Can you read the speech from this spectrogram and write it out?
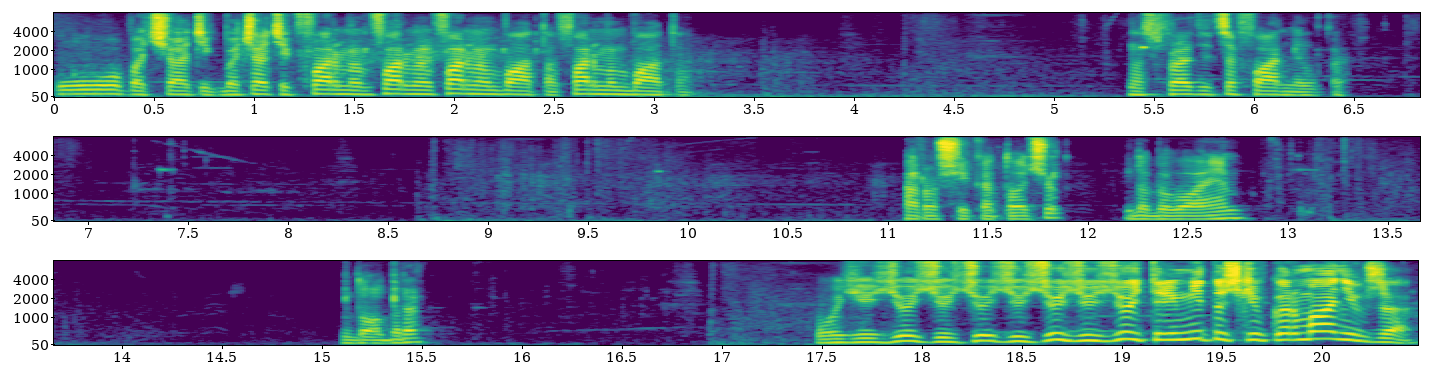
О, бачатик, бачатик, фармим, фармим, фармим бата, фармим бата. Насправді це фармілка. Хороший каточок. Добиваємо. Добре. Ой-ой-ой-ой-ой-ой-ой-ой, три міточки в кармані вже.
